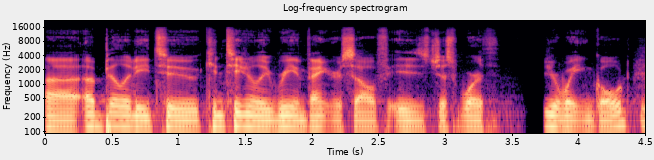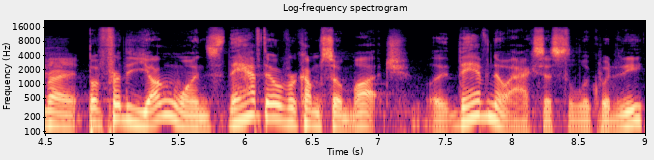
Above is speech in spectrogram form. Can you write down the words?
uh, ability to continually reinvent yourself is just worth your weight in gold. Right. But for the young ones, they have to overcome so much. Like, They have no access to liquidity.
